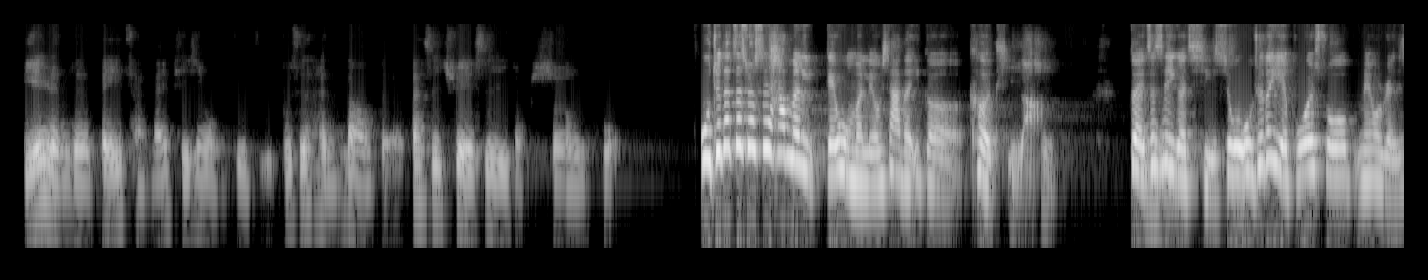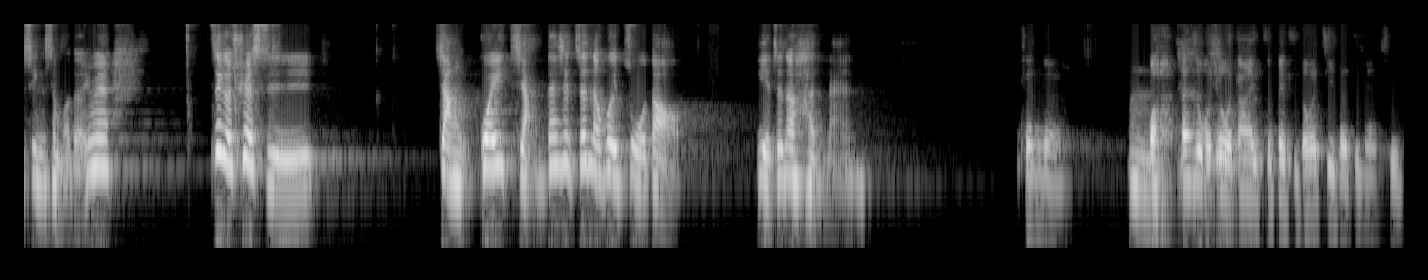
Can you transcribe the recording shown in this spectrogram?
别人的悲惨来提醒我们自己，不是很道德，但是却是一种收获。我觉得这就是他们给我们留下的一个课题啦。对，这是一嗯个启示。我我觉得也不会说没有人性什么的，因为这个确实讲归讲，但是真的会做到，也真的很难。真的嗯，哇！但是我觉得我大概这辈子都会记得这件事情。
